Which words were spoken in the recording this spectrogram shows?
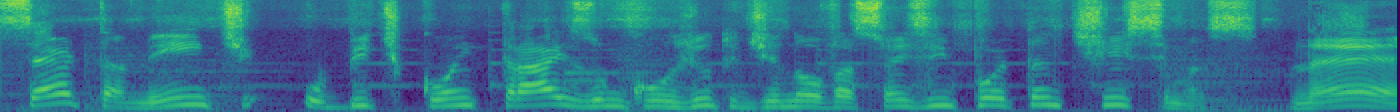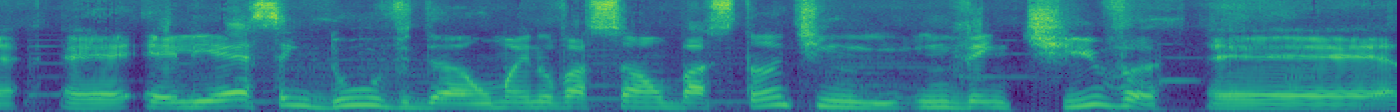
Certamente o Bitcoin traz um conjunto de inovações importantíssimas, né? É, ele é sem dúvida uma inovação bastante inventiva, é,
